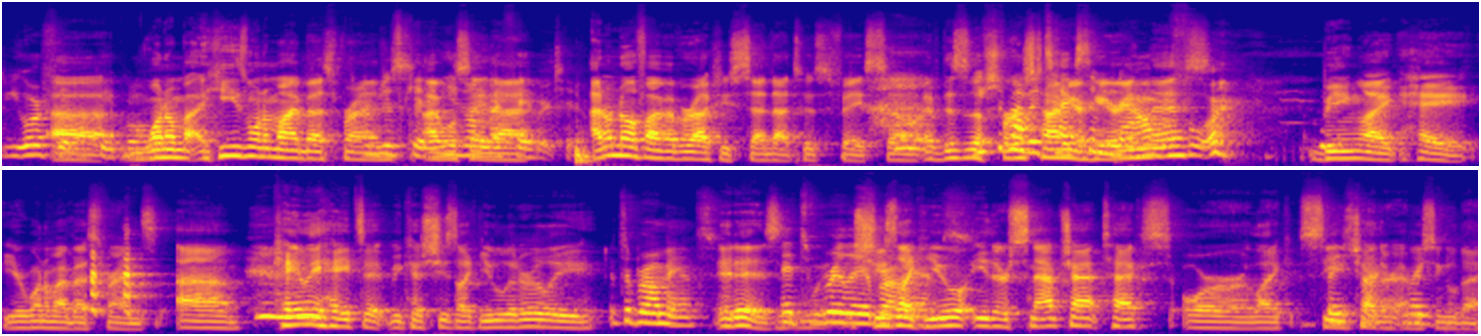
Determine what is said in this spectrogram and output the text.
Your favorite Uh, people. one of my he's one of my best friends. just kidding, I will he's say one of my that. favorite too. I don't know if I've ever actually said that to his face. So if this is you the first time you're hearing this. Being like, "Hey, you're one of my best friends." Um, Kaylee hates it because she's like, "You literally." It's a bromance. It is. It's really a She's like, you either Snapchat, text, or like see each other every like- single day.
